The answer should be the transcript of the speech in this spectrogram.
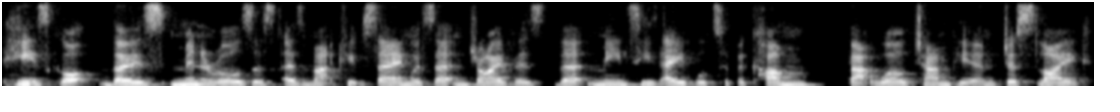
he's got those minerals, as, as Matt keeps saying, with certain drivers that means he's able to become that world champion, just like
